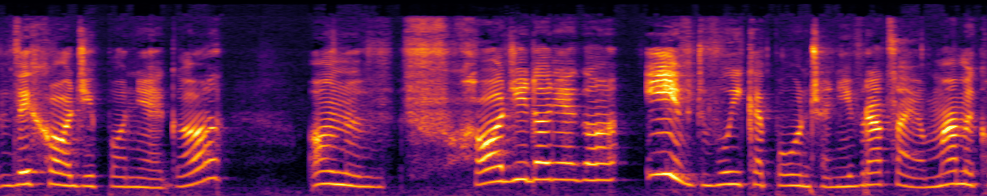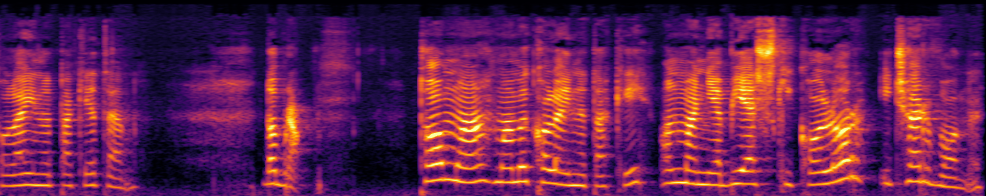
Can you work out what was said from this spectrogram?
Wychodzi po niego. On wchodzi do niego i w dwójkę połączeni wracają. Mamy kolejny takie ten. Dobra. To ma, mamy kolejny taki. On ma niebieski kolor i czerwony.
